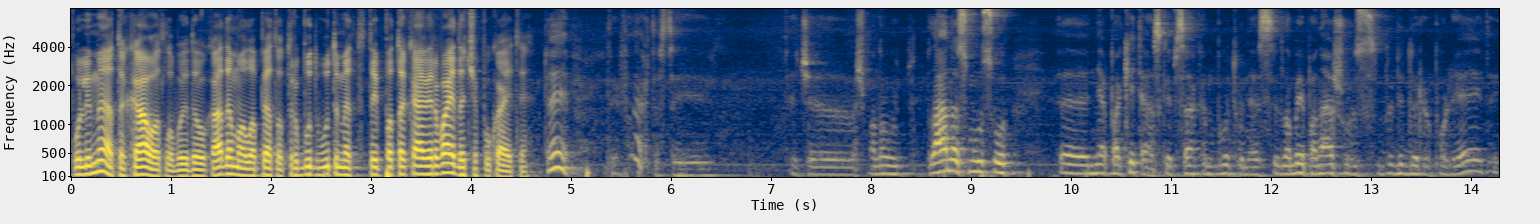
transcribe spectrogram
Pulime atakavot labai daug Adamo Lapeto, turbūt būtumėt taip atakavę ir Vaidą Čiapukaitį. Taip, tai faktas. Tai, tai čia, aš manau, planas mūsų nepakitęs, kaip sakant, būtų, nes labai panašus du vidurio polėjai. Tai...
